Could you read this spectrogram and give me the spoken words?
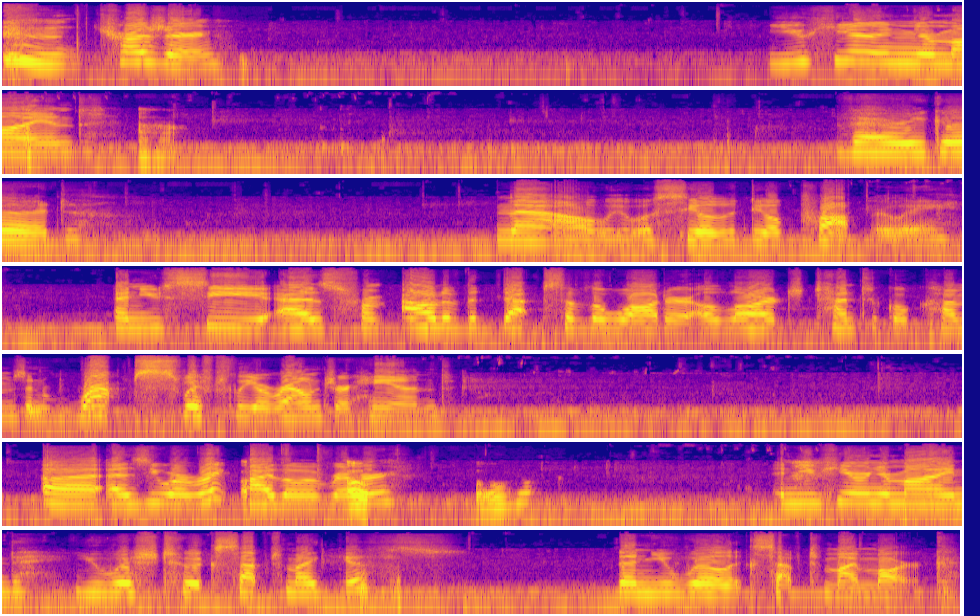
no. Treasure. You hear in your mind. Uh-huh. Very good. Now we will seal the deal properly. And you see, as from out of the depths of the water, a large tentacle comes and wraps swiftly around your hand. Uh, as you are right by the river, Oh. and you hear in your mind, you wish to accept my gifts? Then you will accept my mark.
